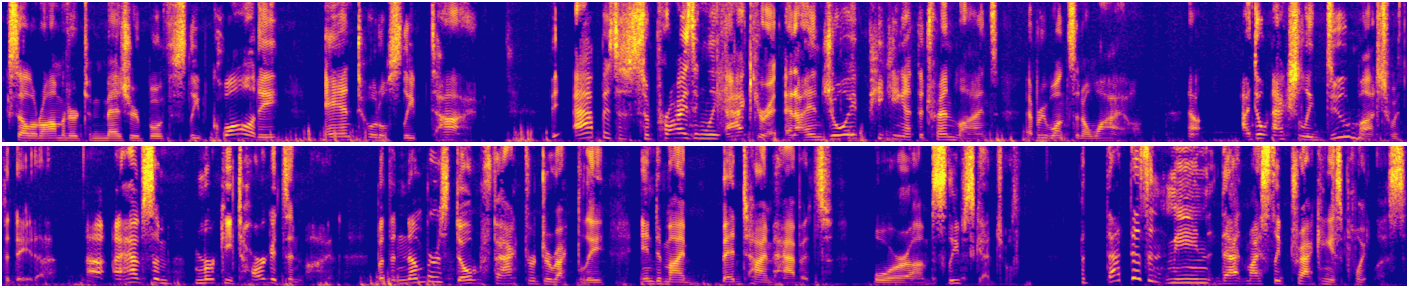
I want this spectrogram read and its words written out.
accelerometer to measure both sleep quality and total sleep time. The app is surprisingly accurate, and I enjoy peeking at the trend lines every once in a while. Now, I don't actually do much with the data. Uh, I have some murky targets in mind but the numbers don't factor directly into my bedtime habits or um, sleep schedule. But that doesn't mean that my sleep tracking is pointless.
